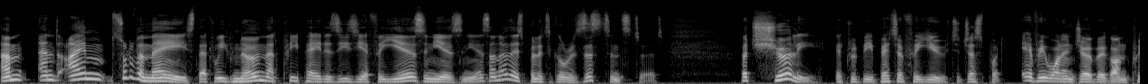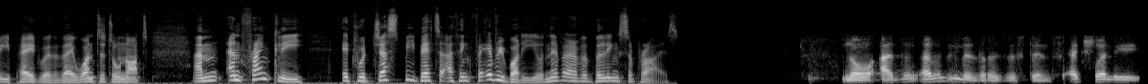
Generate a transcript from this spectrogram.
Um, and I'm sort of amazed that we've known that prepaid is easier for years and years and years. I know there's political resistance to it. But surely it would be better for you to just put everyone in Joburg on prepaid, whether they want it or not. Um, and frankly, it would just be better, I think, for everybody. You'll never have a billing surprise. No, I don't. I don't think there's a resistance. Actually,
